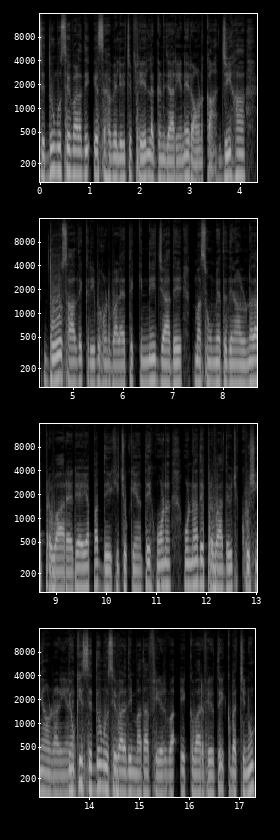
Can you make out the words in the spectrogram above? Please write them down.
ਸਿੱਧੂ ਮੂਸੇਵਾਲਾ ਦੀ ਇਸ ਹਵੇਲੀ ਵਿੱਚ ਫੇਰ ਲੱਗਣ ਜਾ ਰਹੀਆਂ ਨੇ ਰੌਣਕਾਂ। ਜੀ ਹਾਂ 2 ਸਾਲ ਦੇ ਕਰੀਬ ਹੋਣ ਵਾਲਾ ਹੈ ਤੇ ਕਿੰਨੀ ਜ਼ਿਆਦਾ ਮਾਸੂਮੀਅਤ ਦੇ ਨਾਲ ਉਹਨਾਂ ਦਾ ਪਰਿਵਾਰ ਰਹਿ ਰਿਹਾ ਹੈ, ਆਪਾਂ ਦੇਖ ਹੀ ਚੁੱਕੇ ਹਾਂ ਤੇ ਹੁਣ ਉਹਨਾਂ ਦੇ ਪਰਿਵਾਰ ਦੇ ਵਿੱਚ ਖੁਸ਼ੀਆਂ ਆਉਣ ਰਹੀਆਂ ਨੇ। ਕਿਉਂਕਿ ਸਿੱਧੂ ਮੂਸੇਵਾਲੇ ਦੀ ਮਾਤਾ ਫੇਰ ਵਾ- ਇੱਕ ਵਾਰ ਫੇਰ ਤੋਂ ਇੱਕ ਬੱਚੇ ਨੂੰ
